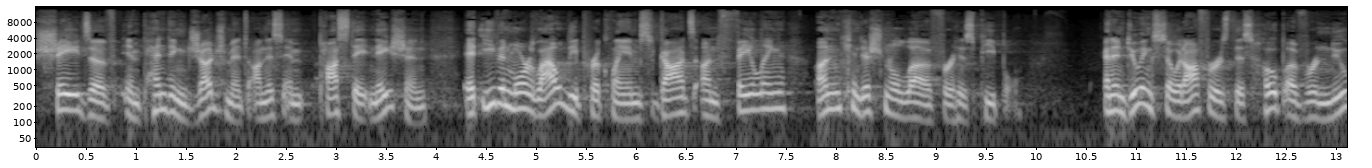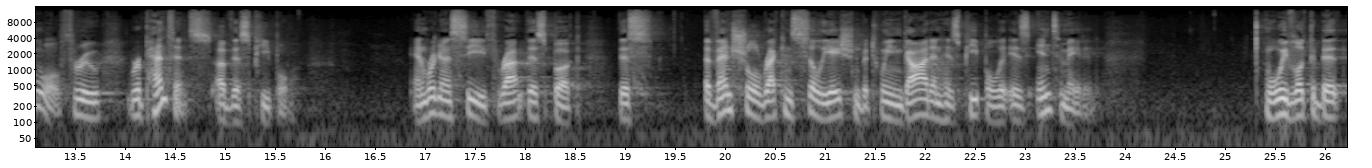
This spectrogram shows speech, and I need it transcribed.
shades of impending judgment on this apostate nation, it even more loudly proclaims God's unfailing, unconditional love for his people. And in doing so, it offers this hope of renewal through repentance of this people. And we're going to see throughout this book this eventual reconciliation between God and his people is intimated. Well, we've looked a bit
